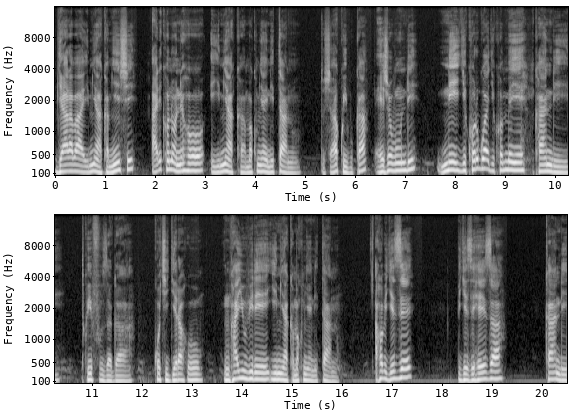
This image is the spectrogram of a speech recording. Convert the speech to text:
byarabaye imyaka myinshi ariko noneho iyi myaka makumyabiri n'itanu dushaka kwibuka ejo bundi ni igikorwa gikomeye kandi twifuzaga ko kigeraho nka yubire y'imyaka makumyabiri n'itanu. Aho bigeze bigeze heza kandi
